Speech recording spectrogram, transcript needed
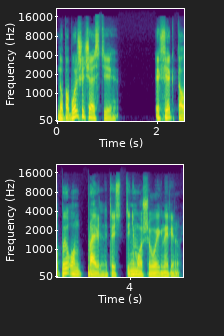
Но по большей части эффект толпы, он правильный. То есть ты не можешь его игнорировать.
